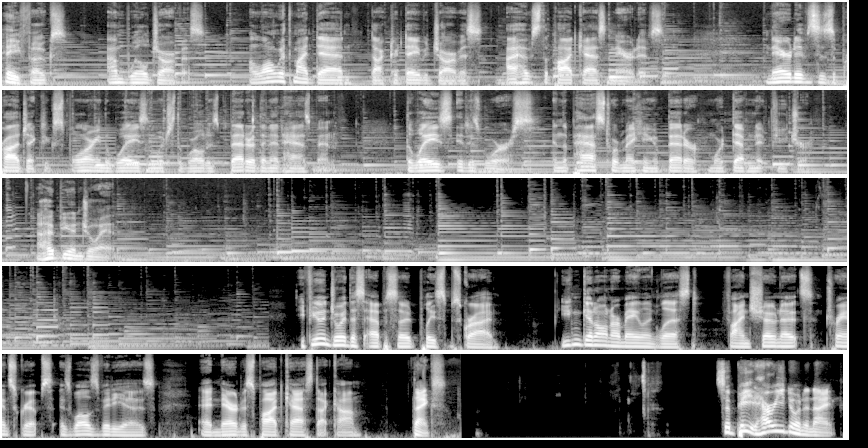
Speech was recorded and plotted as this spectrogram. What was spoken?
Hey, folks. I'm Will Jarvis. Along with my dad, Dr. David Jarvis, I host the podcast Narratives. Narratives is a project exploring the ways in which the world is better than it has been, the ways it is worse, and the paths toward making a better, more definite future. I hope you enjoy it. If you enjoyed this episode, please subscribe. You can get on our mailing list, find show notes, transcripts, as well as videos at narrativespodcast.com. Thanks. So, Pete, how are you doing tonight?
